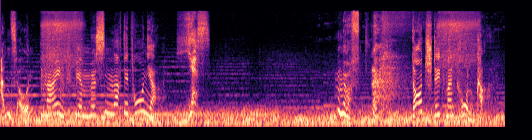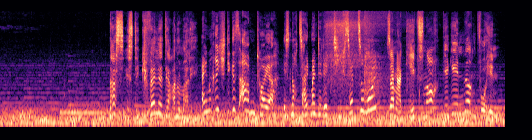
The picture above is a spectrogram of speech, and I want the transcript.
Funzone? Nein, wir müssen nach Deponia. Yes! Dort steht mein Chronokar. Das ist die Quelle der Anomalie. Ein richtiges Abenteuer. Ist noch Zeit, mein Detektivset zu holen? Sag mal, geht's noch? Wir gehen nirgendwo hin.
